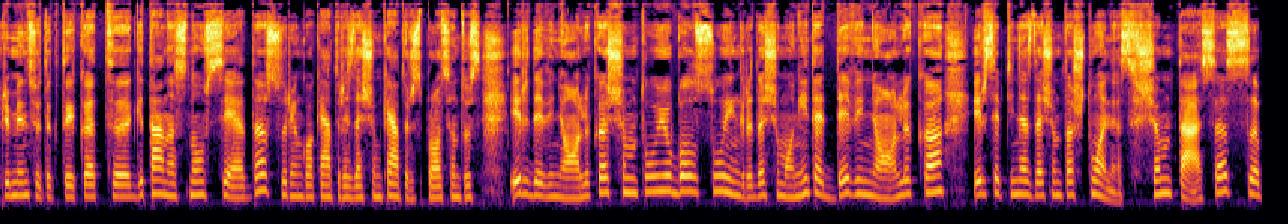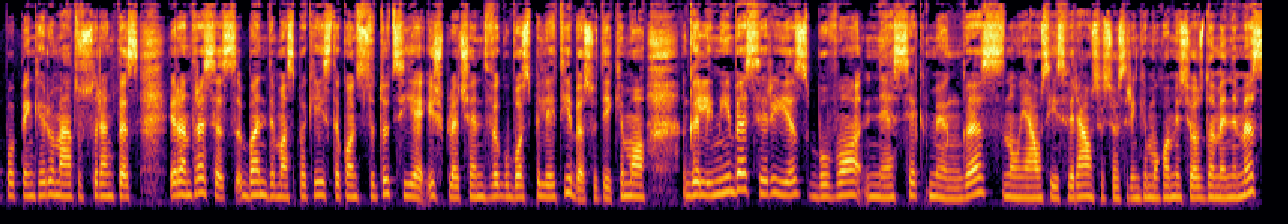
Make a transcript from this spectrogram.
Priminsiu tik tai, kad Gitanas Nausėda surinko 44 procentus ir 19 šimtųjų balsų, Ingrida Šimonytė 19 ir 78 šimtasias. Po penkerių metų surinktas ir antrasis bandymas pakeisti konstituciją išplečia siekiant dvigubos pilietybės suteikimo galimybės ir jis buvo nesėkmingas. Naujausiais vyriausiosios rinkimų komisijos duomenimis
